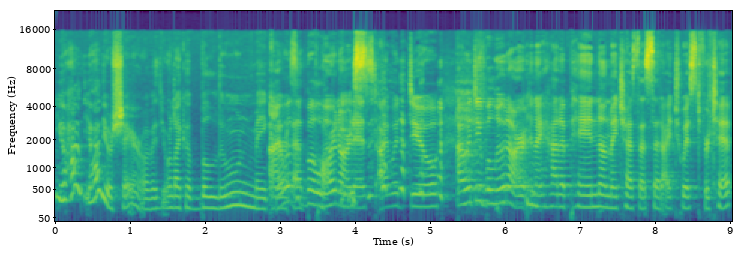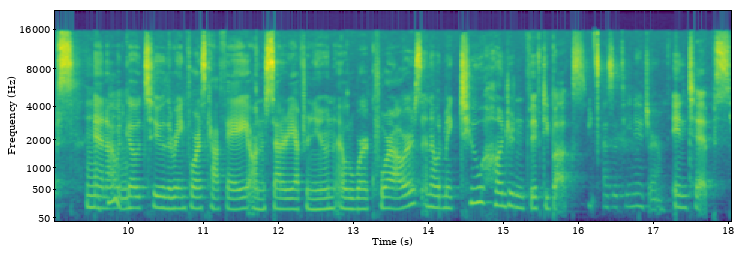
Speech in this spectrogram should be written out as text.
you had you had your share of it. You were like a balloon maker. I was a balloon parties. artist. I would do I would do balloon art, and I had a pin on my chest that said "I twist for tips." Mm-hmm. And I would go to the Rainforest Cafe on a Saturday afternoon. I would work four hours, and I would make two hundred and fifty bucks as a teenager in tips.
